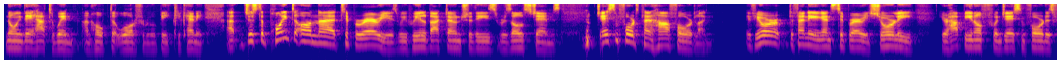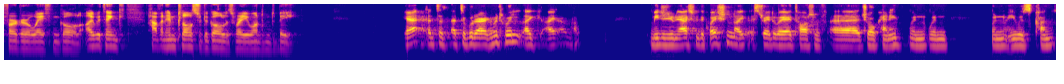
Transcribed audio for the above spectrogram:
knowing they had to win and hope that Waterford would beat Kilkenny. Uh, just a point on uh, Tipperary as we wheel back down through these results, James. Jason Forde's playing half forward line. If you're defending against Tipperary, surely you're happy enough when Jason Ford is further away from goal. I would think having him closer to goal is where you want him to be. Yeah, that's a, that's a good argument, Will. Like I immediately when you asked me the question, like straight away I thought of uh, Joe Canning when when when he was con-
